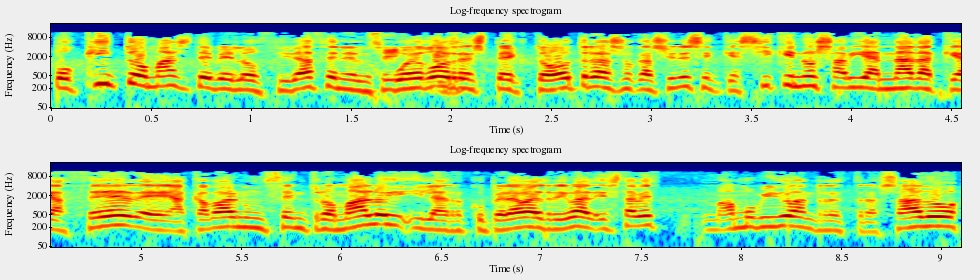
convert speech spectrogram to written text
poquito más de velocidad en el Sí, juego respecto a otras ocasiones en que sí que no sabía nada qué hacer, eh, acababa en un centro malo y, y la recuperaba el rival. Esta vez ha movido, han retrasado,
